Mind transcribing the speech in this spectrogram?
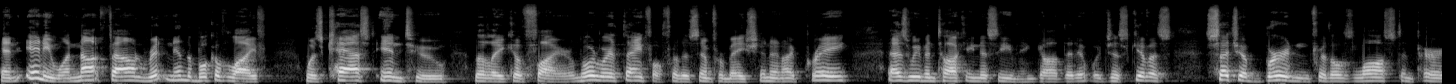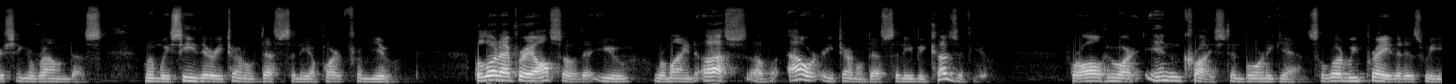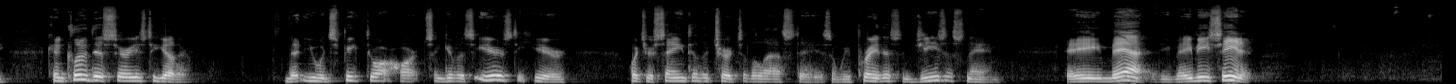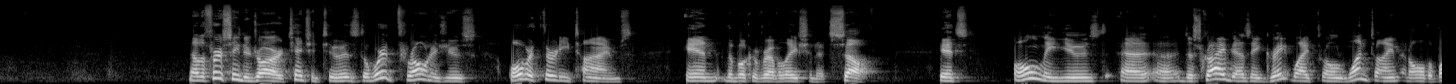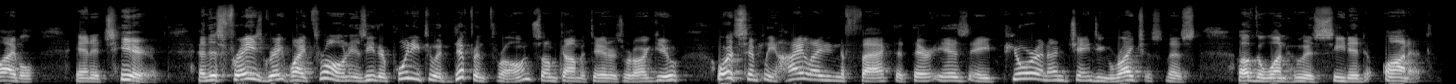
And anyone not found written in the book of life was cast into the lake of fire. Lord, we're thankful for this information, and I pray as we've been talking this evening, God, that it would just give us such a burden for those lost and perishing around us when we see their eternal destiny apart from you. But Lord, I pray also that you remind us of our eternal destiny because of you, for all who are in Christ and born again. So, Lord, we pray that as we conclude this series together, that you would speak to our hearts and give us ears to hear what you're saying to the church of the last days. And we pray this in Jesus' name. Amen. You may be seated. Now, the first thing to draw our attention to is the word throne is used over 30 times in the book of Revelation itself. It's only used, uh, uh, described as a great white throne one time in all the Bible, and it's here. And this phrase, great white throne, is either pointing to a different throne, some commentators would argue, or it's simply highlighting the fact that there is a pure and unchanging righteousness of the one who is seated on it.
